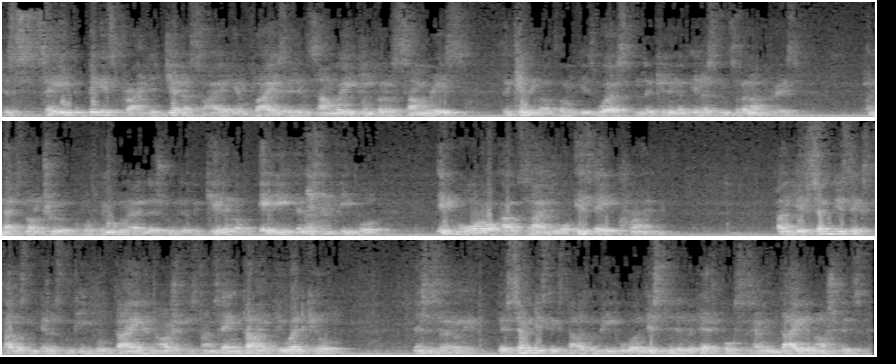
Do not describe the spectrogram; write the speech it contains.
To say the biggest crime is genocide implies that in some way people of some race, the killing of them is worse than the killing of innocents of another race. And that's not true, of course. We all know in this room that the killing of any innocent people, in war or outside war, is a crime. And if 76,000 innocent people died in Auschwitz, I'm saying died, they weren't killed necessarily. If 76,000 people who are listed in the death books as having died in Auschwitz,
